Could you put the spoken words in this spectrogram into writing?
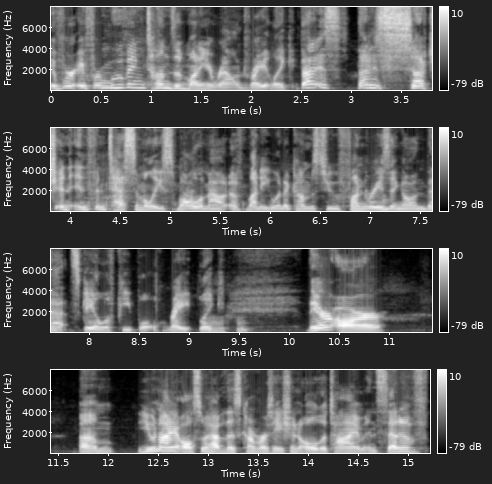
if we're if we're moving tons of money around, right? Like that is that is such an infinitesimally small amount of money when it comes to fundraising on that scale of people, right? Like Mhm. there are um you and I also have this conversation all the time instead of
